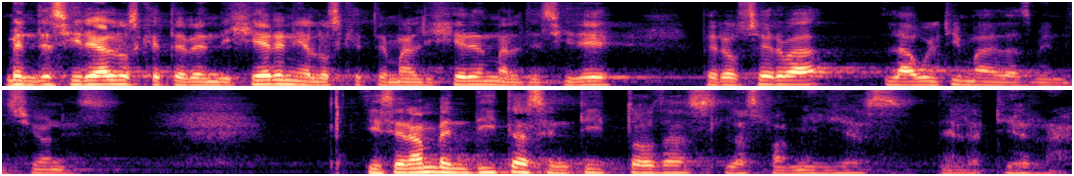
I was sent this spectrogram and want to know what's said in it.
Bendeciré a los que te bendijeren y a los que te maldijeren maldeciré. Pero observa la última de las bendiciones. Y serán benditas en ti todas las familias de la tierra.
